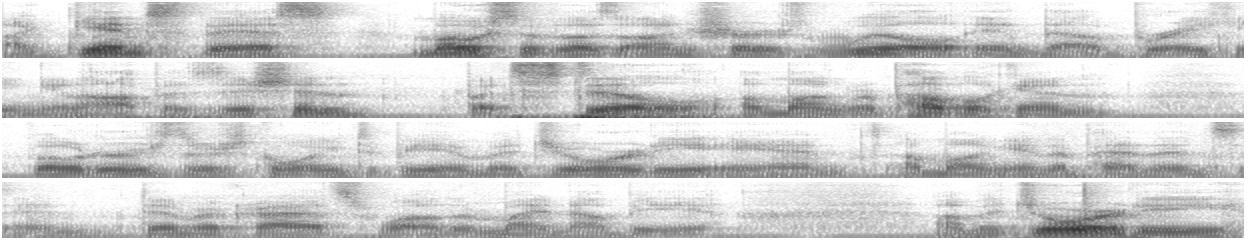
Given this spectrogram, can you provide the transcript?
against this, most of those unsures will end up breaking in opposition. But still, among Republican voters, there's going to be a majority, and among independents and Democrats, while there might not be a majority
